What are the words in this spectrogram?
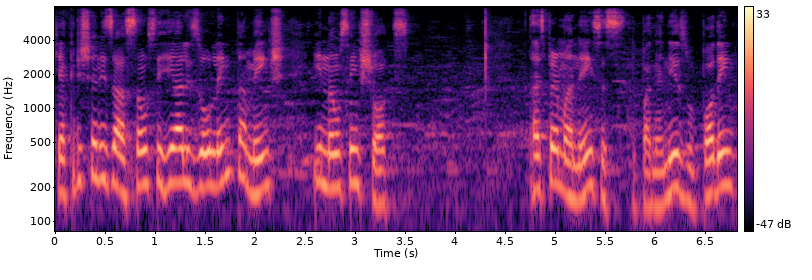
que a cristianização se realizou lentamente e não sem choques. Tais permanências do paganismo podem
